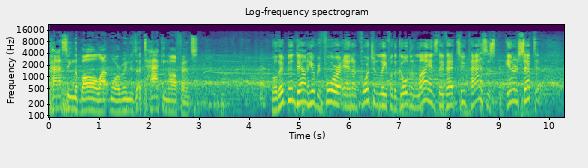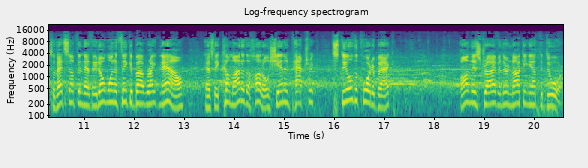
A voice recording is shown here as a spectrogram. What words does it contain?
passing the ball a lot more. I mean, it's attacking offense. Well, they've been down here before, and unfortunately for the Golden Lions, they've had two passes intercepted. So that's something that they don't want to think about right now as they come out of the huddle. Shannon Patrick, still the quarterback on this drive, and they're knocking out the door.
